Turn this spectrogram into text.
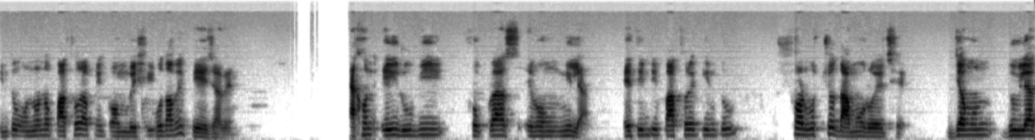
কিন্তু অন্যান্য পাথর আপনি কম বেশি দামে পেয়ে যাবেন। এখন এই রুবি, ফোকরাস এবং নীলা, এই তিনটি পাথরে কিন্তু সর্বোচ্চ দামও রয়েছে। যেমন দুই লাখ,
